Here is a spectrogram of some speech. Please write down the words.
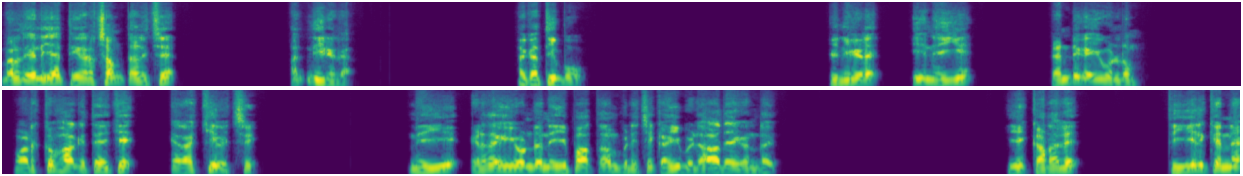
വെറുതെ തീർച്ചം തളിച്ച് അഗ്നിയിടുക അത് കത്തിപ്പോവും. പിന്നീട് ഈ നെയ്യ് രണ്ട് കൈ കൊണ്ടും വടക്ക് ഭാഗത്തേക്ക് ഇറക്കി വെച്ച് നെയ്യ് ഇടത് കൈ കൊണ്ട് നെയ്പാത്രം പിടിച്ച് കൈ വിടാതെ കണ്ട് ഈ കടൽ തീയിൽ തന്നെ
